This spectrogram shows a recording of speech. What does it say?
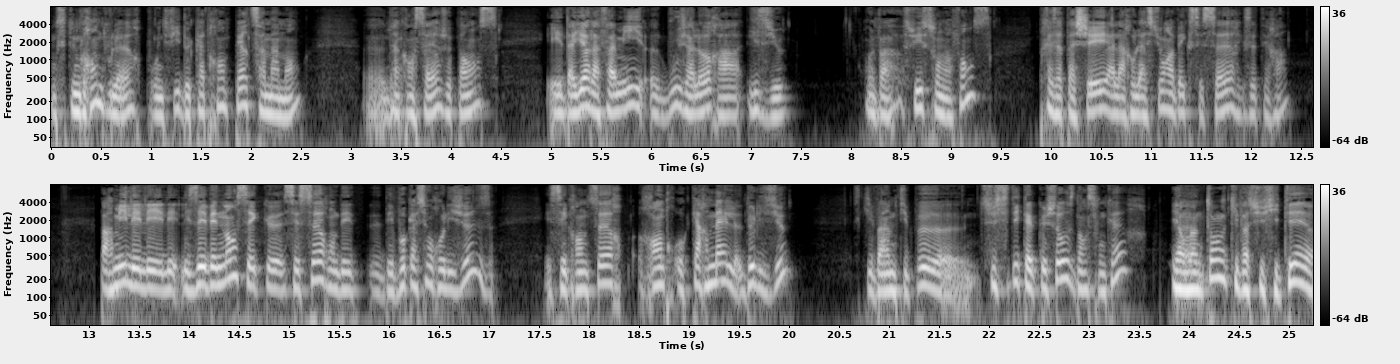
Donc c'est une grande douleur pour une fille de 4 ans perdre sa maman euh, d'un cancer, je pense. Et d'ailleurs, la famille euh, bouge alors à Lisieux. On va suivre son enfance, très attachée à la relation avec ses sœurs, etc. Parmi les, les, les événements, c'est que ses sœurs ont des, des, vocations religieuses et ses grandes sœurs rentrent au Carmel de Lisieux, ce qui va un petit peu euh, susciter quelque chose dans son cœur. Et en euh, même temps, qui va susciter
